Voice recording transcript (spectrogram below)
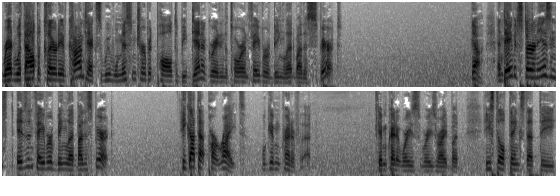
Read without the clarity of context, we will misinterpret Paul to be denigrating the Torah in favor of being led by the Spirit. Yeah, and David Stern is in, is in favor of being led by the Spirit. He got that part right. We'll give him credit for that. Give him credit where he's where he's right, but he still thinks that the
